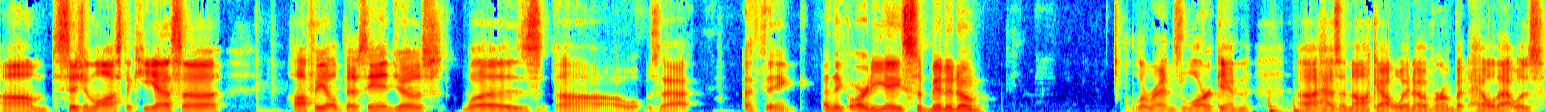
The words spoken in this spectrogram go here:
Um, decision loss to Chiesa. Rafael dos Anjos was uh, what was that? I think I think RDA submitted him. Lorenz Larkin uh, has a knockout win over him, but hell, that was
